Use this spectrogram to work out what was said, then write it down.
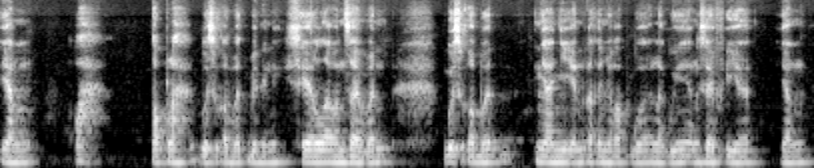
yang wah top lah. Gue suka banget band ini Sheila on Seven. Gue suka banget nyanyiin kata nyokap gue lagunya yang Sevia yang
